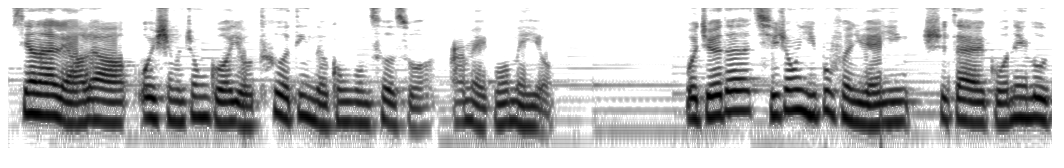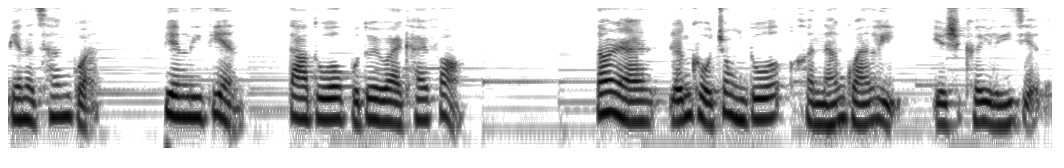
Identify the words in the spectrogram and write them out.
先来聊聊为什么中国有特定的公共厕所，而美国没有。我觉得其中一部分原因是在国内路边的餐馆、便利店大多不对外开放，当然人口众多很难管理也是可以理解的。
